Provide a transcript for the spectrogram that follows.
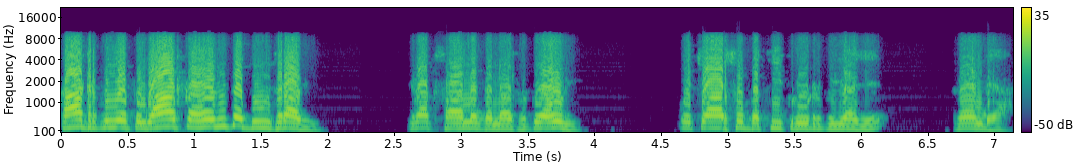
61 ਰੁਪਏ 50 ਪੈਸੇ ਵੀ ਤੇ ਦੂਸਰਾ ਵੀ, ਜਿਹੜਾ ਕਿਸਾਨ ਨੇ ਗੰਨਾ ਸੁੱਟਿਆ ਉਹ ਵੀ, ਉਹ 432 ਕਰੋੜ ਰੁਪਈਆ ਜੇ ਰਹਿਣ ਡਿਆ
